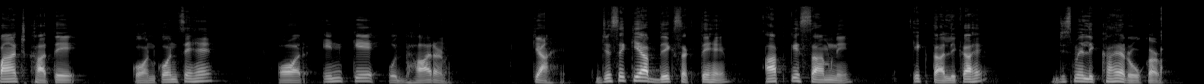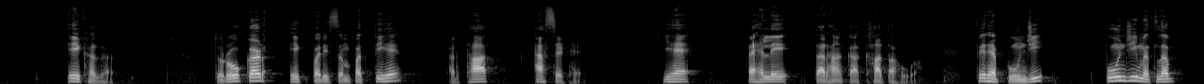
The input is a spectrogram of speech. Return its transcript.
पाँच खाते कौन कौन से हैं और इनके उदाहरण क्या हैं। जैसे कि आप देख सकते हैं आपके सामने एक तालिका है, जिसमें लिखा है रोकड़, एक हज़ार। तो रोकड़ एक परिसंपत्ति है, अर्थात एसेट है। यह पहले तरह का खाता हुआ। फिर है पूंजी। पूंजी मतलब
